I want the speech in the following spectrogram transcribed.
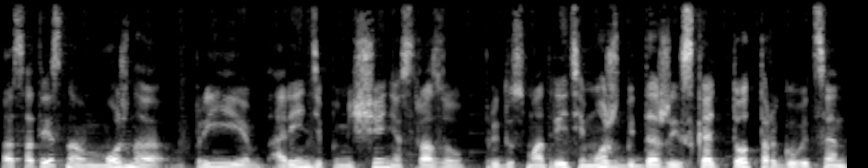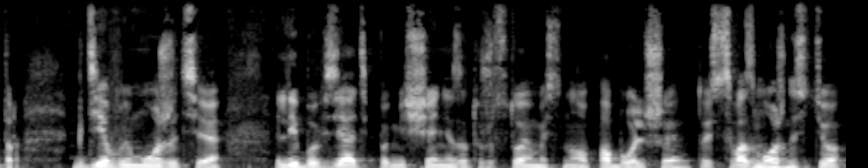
А, соответственно, можно при аренде помещения сразу предусмотреть и, может быть, даже искать тот торговый центр, где вы можете либо взять помещение за ту же стоимость, но побольше, то есть с возможностью,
